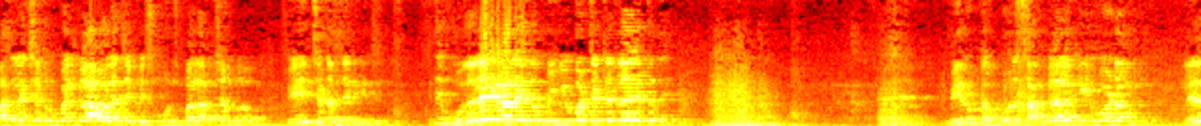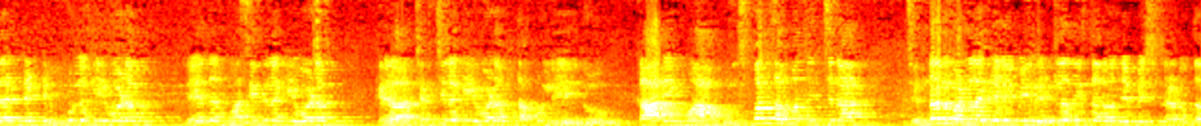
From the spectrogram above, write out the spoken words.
పది లక్షల రూపాయలు కావాలని చెప్పేసి మున్సిపల్ అంశంలో వేయించడం జరిగింది. ఇది మొదలే కాలేదు. మిగులు బడ్జెట్ ఎట్లా అవుతుంది? మీరు డబ్బులు సంఘాలకు ఇవ్వడం లేదంటే టెంపుల్కి ఇవ్వడం లేదా మసీదులకు ఇవ్వడం చర్చిలకు ఇవ్వడం తప్పు లేదు. కానీ మా మున్సిపల్ సంబంధించిన జనరల్ ఫండ్లకి వెళ్ళి మీరు ఎట్లా తీస్తారు అని చెప్పేసి నేను అడుగుతా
